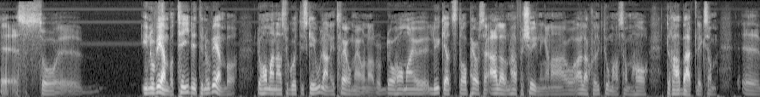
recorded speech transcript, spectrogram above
eh, så eh, i november, tidigt i november, då har man alltså gått i skolan i två månader. Då har man ju lyckats dra på sig alla de här förkylningarna och alla sjukdomar som har drabbat liksom eh,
